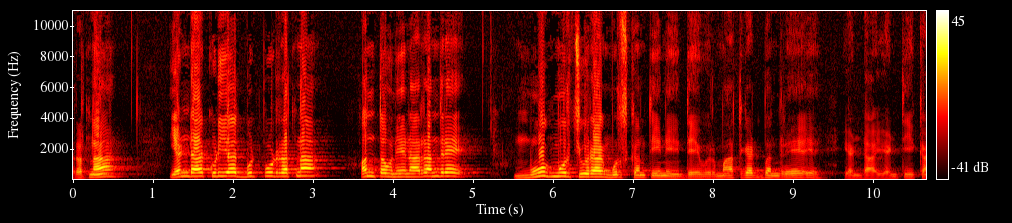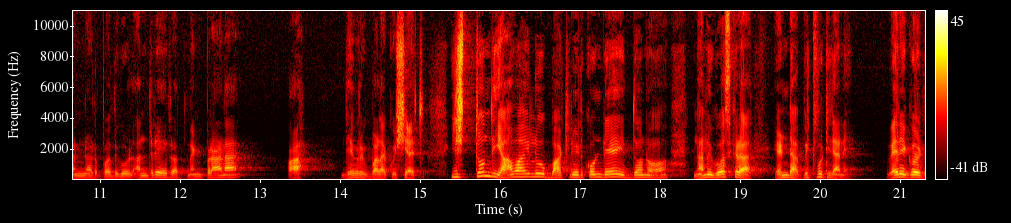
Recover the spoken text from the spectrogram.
ರತ್ನ, ಎಂಡ ಕುಡಿಯೋದು ಬಿಟ್ಬಿಡ್ ರತ್ನ, ಅಂಥವನೇನಾರ ಅಂದರೆ, ಮೂಗು ಮೂರು ಚೂರಾಗಿ ಮುರ್ಸ್ಕೊಂತೀನಿ, ದೇವ್ರ ಮಾತುಗಟ್ಟು ಬಂದರೆ, ಎಂಡ ಎಂಟಿ ಕನ್ನಡ ಪದಗಳು ಅಂದರೆ ರತ್ನಂಗೆ ಪ್ರಾಣ. ಆ ದೇವ್ರಿಗೆ ಭಾಳ ಖುಷಿ ಆಯಿತು. ಇಷ್ಟೊಂದು ಯಾವಾಗಲೂ ಬಾಟ್ಲಿ ಹಿಡ್ಕೊಂಡೇ ಇದ್ದೋನು ನನಗೋಸ್ಕರ, ಎಂಡ ಬಿಟ್ಬಿಟ್ಟಿದ್ದಾನೆ ವೆರಿ ಗುಡ್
